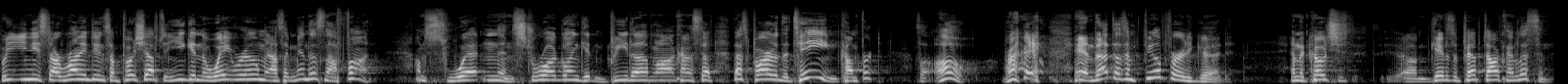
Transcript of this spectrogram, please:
Well, you need to start running, doing some push ups, and you get in the weight room. And I was like, Man, this is not fun. I'm sweating and struggling, getting beat up and all that kind of stuff. That's part of the team comfort. So, oh, right. And that doesn't feel pretty good. And the coach um, gave us a pep talk and said, Listen,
